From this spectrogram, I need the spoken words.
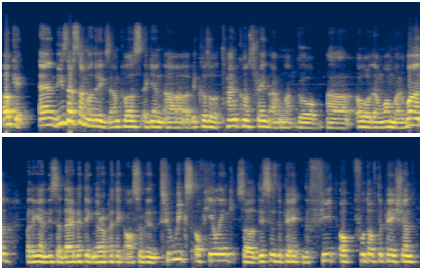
Okay, and these are some other examples. Again, uh, because of the time constraint, I will not go uh, all of them one by one. But again, this is a diabetic neuropathic ulcer within two weeks of healing. So this is the, the feet of foot of the patient.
